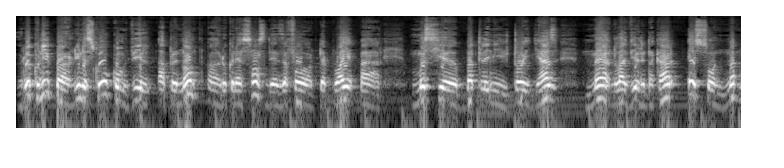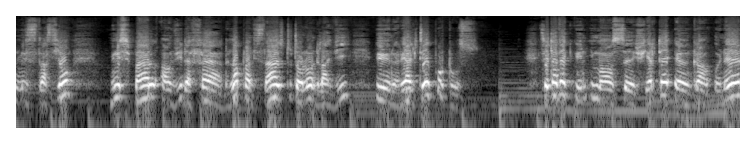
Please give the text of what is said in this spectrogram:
Reconnue par l'UNESCO comme ville apprenante en reconnaissance des efforts déployés par M. Barthélemy Toy maire de la ville de Dakar et son administration municipale en vue de faire de l'apprentissage tout au long de la vie une réalité pour tous. C'est avec une immense fierté et un grand honneur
